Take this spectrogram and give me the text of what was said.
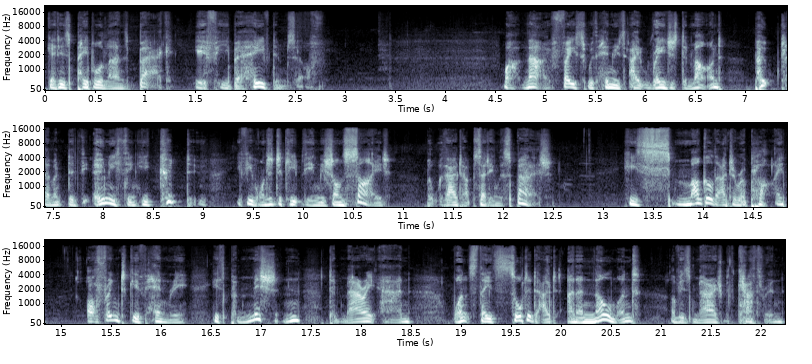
get his papal lands back if he behaved himself. Well, now, faced with Henry's outrageous demand, Pope Clement did the only thing he could do if he wanted to keep the English on side, but without upsetting the Spanish. He smuggled out a reply offering to give Henry his permission to marry Anne once they'd sorted out an annulment of his marriage with Catherine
